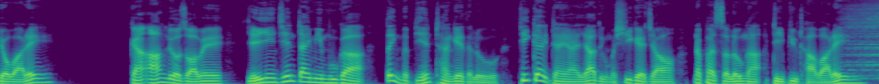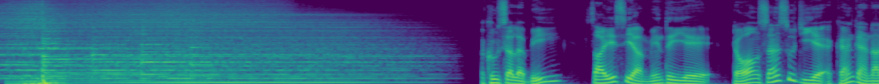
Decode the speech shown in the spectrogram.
ပြောပါတယ်။ကံအားလျော်စွာပဲရေရင်ချင်းတိုက်မိမှုကတိတ်မပြင်းထန်ခဲ့တယ်လို့ထိကြိုက်ဒဏ်ရာရသူမရှိခဲ့ကြောင်းနှစ်ဖက်စလုံးကအတည်ပြုထားပါတယ်။ အခုဆက်လက်ပြီးစာရေးဆရာမင်းသိရဲ့ဒေါအောင်ဆန်းစုကြည်ရဲ့အခန်းကဏ္ဍ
